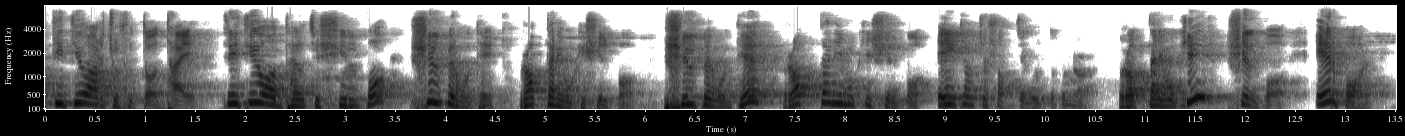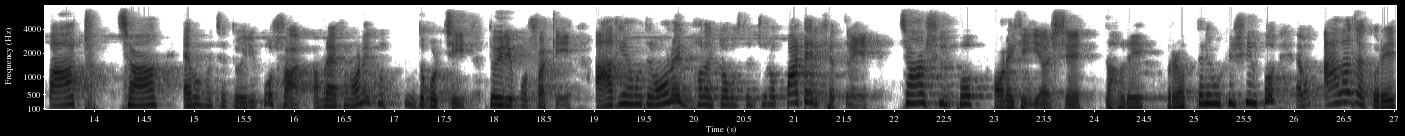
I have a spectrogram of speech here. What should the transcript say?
তৃতীয় আর চতুর্থ অধ্যায়। তৃতীয় অধ্যায় হচ্ছে শিল্প। শিল্পের মধ্যে রপ্তানিমুখী শিল্প। শিল্পের মধ্যে রপ্তানিমুখী শিল্প, এইটা হচ্ছে সবচেয়ে গুরুত্বপূর্ণ। রপ্তানিমুখী শিল্প। এরপর পাট, চা এবং হচ্ছে তৈরি পোশাক। আমরা এখন অনেক উন্নত করছি তৈরি পোশাকে। আগে আমাদের অনেক ভালো একটা অবস্থান ছিল পাটের ক্ষেত্রে। চা শিল্প অনেক এগিয়ে আসছে। তাহলে রপ্তানিমুখী শিল্প এবং আলাদা করে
